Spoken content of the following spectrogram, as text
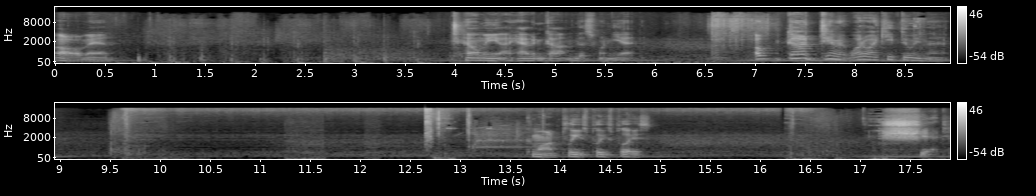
Oh, man. Tell me I haven't gotten this one yet. Oh, god damn it, why do I keep doing that? Come on, please, please, please. Shit.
